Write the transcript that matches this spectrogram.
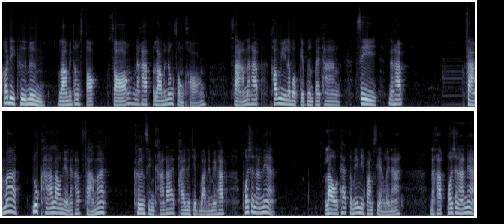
ข้อดีคือ 1 เราไม่ต้องสต็อก 2นะครับเราไม่ต้องส่งของ 3 นะครับเขามีระบบเก็บเงินปลายทาง 4 นะครับสามารถลูกค้าเราเนี่ยนะครับสามารถคืนสินค้าได้ภายใน 7 วันเห็นไหมครับ เพราะฉะนั้นเนี่ยเราแทบจะไม่มีความเสี่ยงเลยนะนะครับเพราะฉะนั้นเนี่ย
